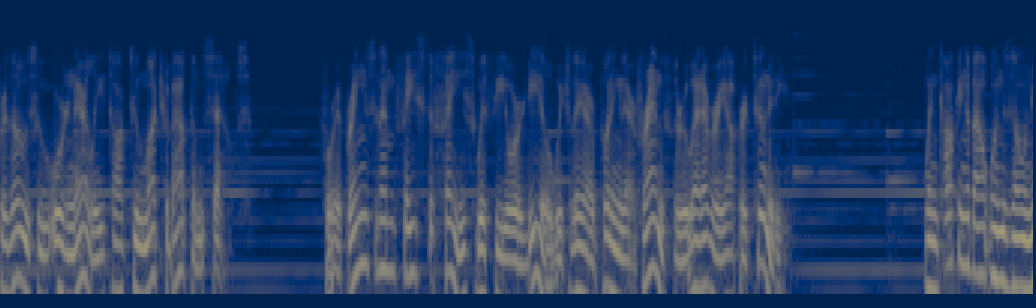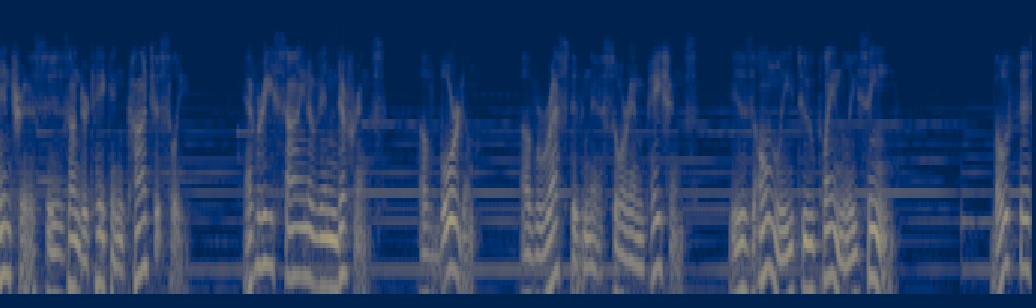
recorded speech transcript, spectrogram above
for those who ordinarily talk too much about themselves, for it brings them face to face with the ordeal which they are putting their friends through at every opportunity. When talking about one's own interests is undertaken consciously, every sign of indifference, of boredom, of restiveness or impatience is only too plainly seen. Both this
